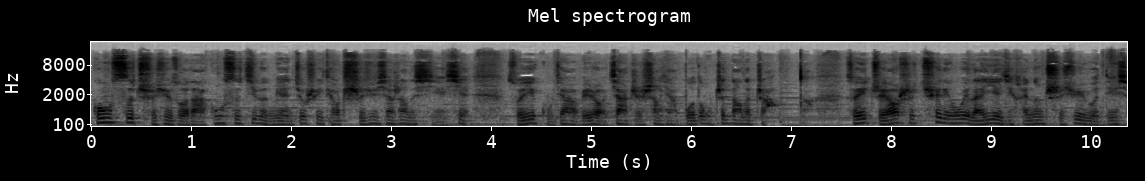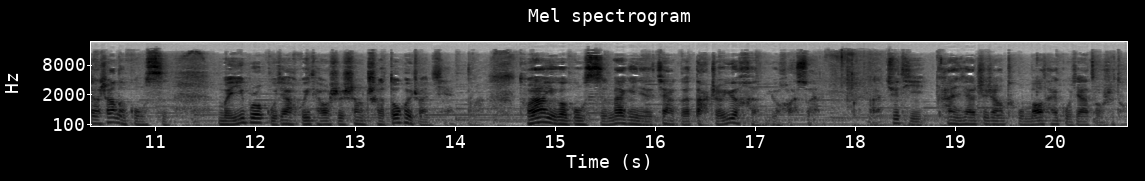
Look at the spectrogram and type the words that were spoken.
公司持续做大，公司基本面就是一条持续向上的斜线，所以股价围绕价值上下波动，震荡的涨啊。所以只要是确定未来业绩还能持续稳定向上的公司，每一波股价回调时上车都会赚钱。同样一个公司卖给你的价格打折越狠越划算啊。具体看一下这张图，茅台股价走势图，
